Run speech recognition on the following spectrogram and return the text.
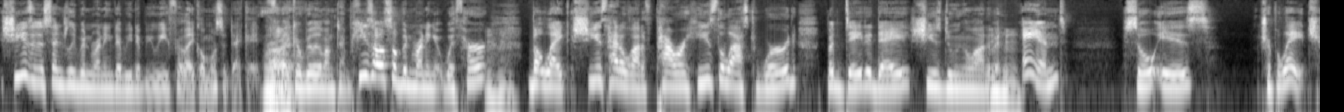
She has essentially been running WWE for like almost a decade, for like a really long time. He's also been running it with her, mm-hmm. but like she has had a lot of power. He's the last word, but day to day, she's doing a lot of it. Mm-hmm. And so is Triple H.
